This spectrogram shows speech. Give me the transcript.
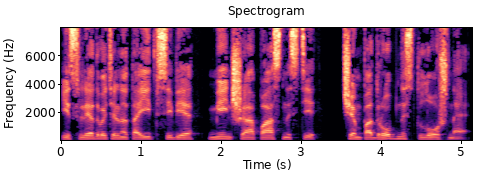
и, следовательно, таит в себе меньше опасности, чем подробность ложная.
